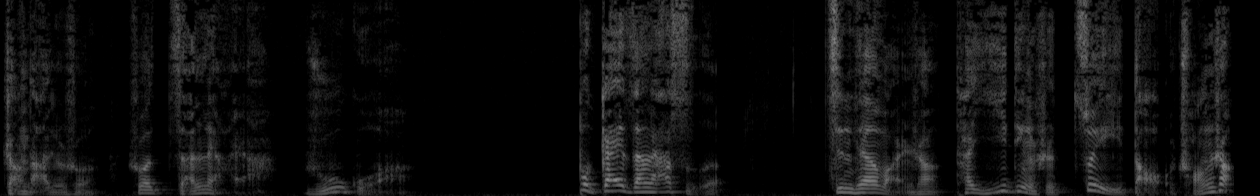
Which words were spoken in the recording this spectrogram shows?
张达就说：“说咱俩呀，如果……”不该咱俩死，今天晚上他一定是醉倒床上。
